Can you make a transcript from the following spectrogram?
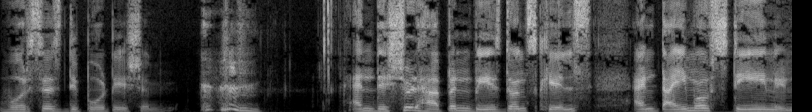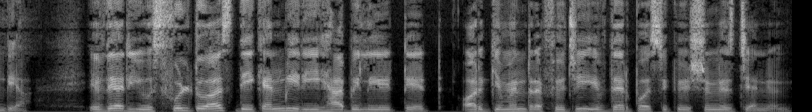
versus deportation. and this should happen based on skills and time of stay in India. If they are useful to us, they can be rehabilitated or given refugee if their persecution is genuine.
